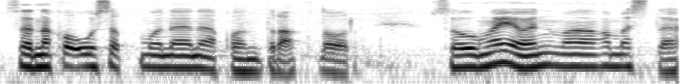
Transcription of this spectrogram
sa nakausap mo na na contractor. So ngayon mga kamasta,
